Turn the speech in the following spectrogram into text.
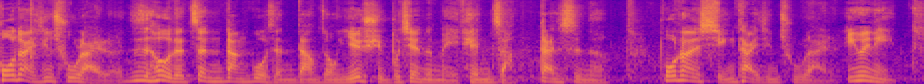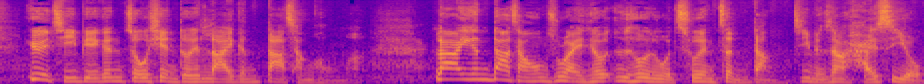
波段已经出来了，日后的震荡过程当中，也许不见得每天涨，但是呢，波段形态已经出来了。因为你月级别跟周线都会拉一根大长红嘛，拉一根大长红出来以后，日后如果出现震荡，基本上还是有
